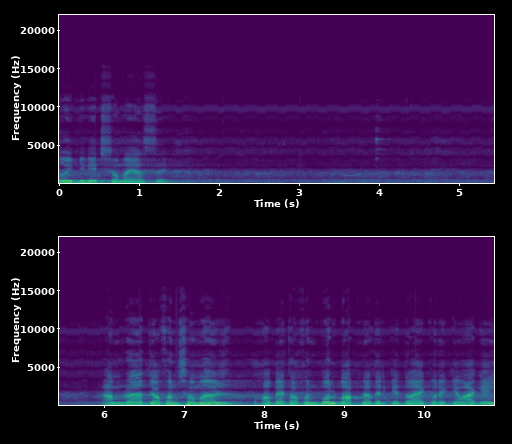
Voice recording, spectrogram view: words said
দুই মিনিট সময় আছে। আমরা যখন সময় হবে তখন বলব আপনাদেরকে। দয়া করে কেউ আগেই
